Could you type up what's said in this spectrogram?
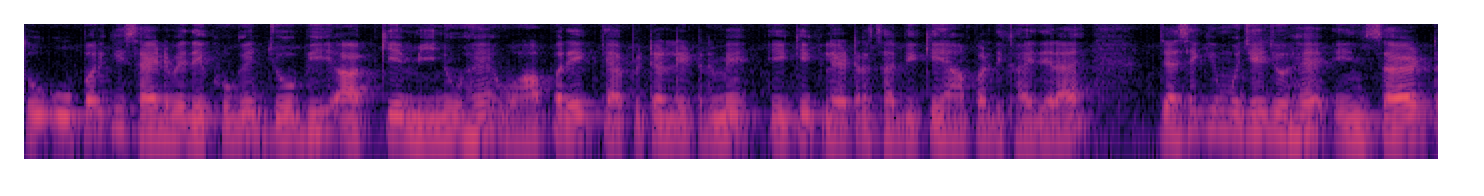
तो ऊपर की साइड में देखोगे, जो भी आपके मीनू हैं, वहाँ पर एक कैपिटल लेटर में एक एक लेटर सभी के यहाँ पर दिखाई दे रहा है। जैसे कि मुझे जो है इंसर्ट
